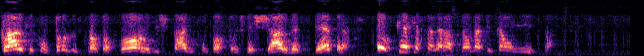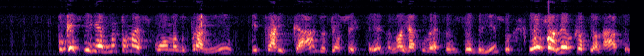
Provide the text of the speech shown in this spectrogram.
claro que com todos os protocolos, estádios com portões fechados, etc., por que, que a federação vai ficar omissa? Porque seria muito mais cômodo para mim e para Ricardo, eu tenho certeza, nós já conversamos sobre isso, não fazer o campeonato.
